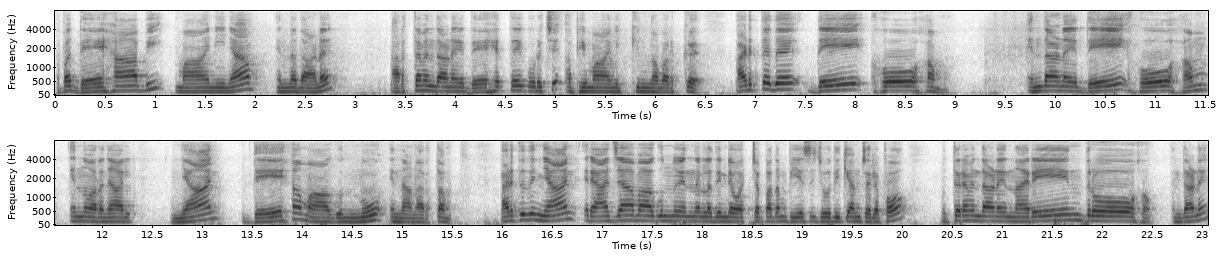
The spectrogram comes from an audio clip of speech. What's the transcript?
അപ്പോൾ ദേഹാഭിമാനിനാം എന്നതാണ് അർത്ഥം. എന്താണ്? ദേഹത്തെക്കുറിച്ച് അഭിമാനിക്കുന്നവർക്ക്. അടുത്തത് ദേഹോഹം. എന്താണ് ദേഹോഹം എന്ന് പറഞ്ഞാൽ ഞാൻ ദേഹമാകുന്നു എന്നാണ് അർത്ഥം. അടുത്തത് ഞാൻ രാജാവാകുന്നു എന്നുള്ളതിന്റെ ഒറ്റപ്പദം പി എസ് ചോദിക്കാം ചിലപ്പോൾ ഉത്തരം എന്താണ്? നരേന്ദ്രോഹം. എന്താണ്?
